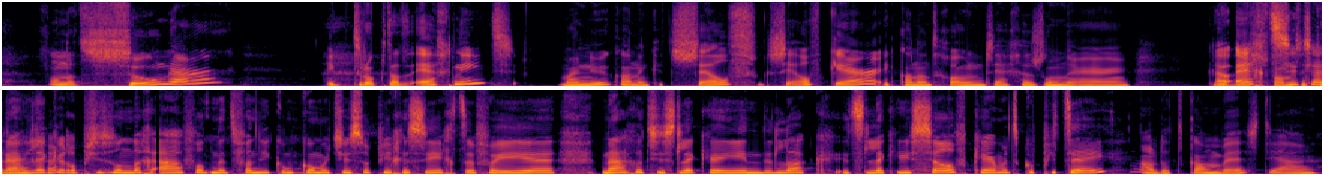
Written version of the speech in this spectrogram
Ik vond het zo naar. Ik trok dat echt niet. Maar nu kan ik het zelf, self-care. Ik kan het gewoon zeggen zonder er nou echt, zit jij dan lekker op je zondagavond met van die komkommertjes op je gezicht of voor je nageltjes lekker in de lak? Het is lekker je self-care met een kopje thee? Nou, dat kan best, ja.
